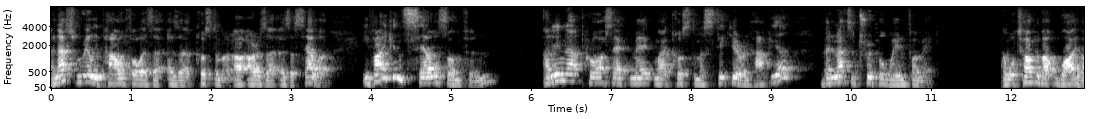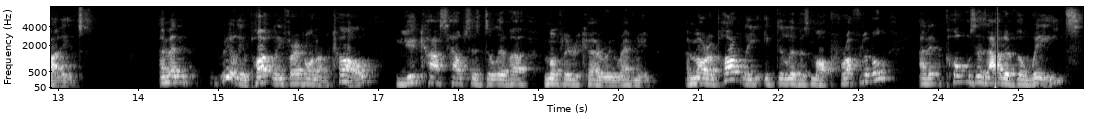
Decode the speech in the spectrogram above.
And that's really powerful as a, as a customer or, or as, a, as a seller. If I can sell something and in that process make my customer stickier and happier, then that's a triple win for me. And we'll talk about why that is. And then really importantly for everyone on the call, UCaaS helps us deliver monthly recurring revenue. And more importantly, it delivers more profitable and it pulls us out of the weeds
